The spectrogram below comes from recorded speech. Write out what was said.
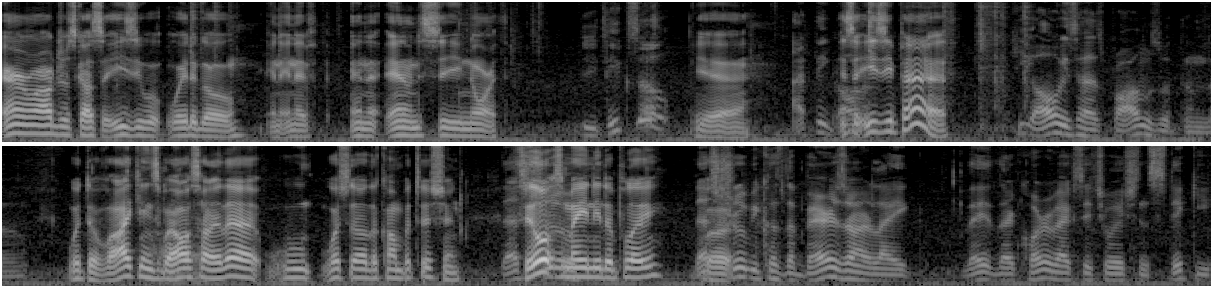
Aaron Rodgers got the easy w- way to go in the, NF- in the NFC North. You think so? Yeah, I think it's an easy path He always has problems with them though. with the Vikings. But Oh. outside of that, who, what's the other competition? That's Fields true. may need to play. That's but- true because the Bears are like they their quarterback situation's sticky.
